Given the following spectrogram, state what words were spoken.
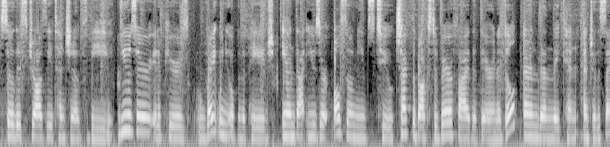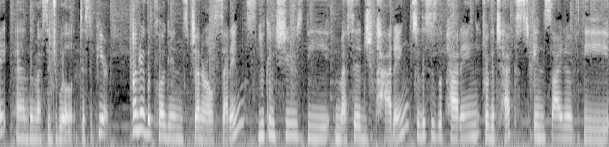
So this draws the attention of the user. It appears right when you open the page and that user also needs to check the box to verify that they're an adult and then they can enter the site and the message will disappear. Under the plugin's general settings, you can choose the message padding. So this is the padding for the text inside of the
